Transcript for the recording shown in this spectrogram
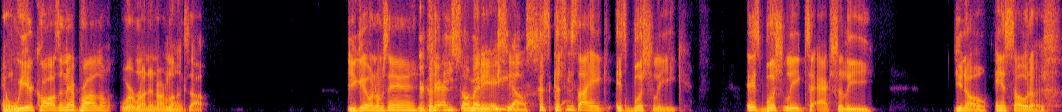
and we're causing that problem, we're running our lungs out. You get what I'm saying? You're he- so many ACLs. because because he's like it's bush league it's bush league to actually you know insult us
